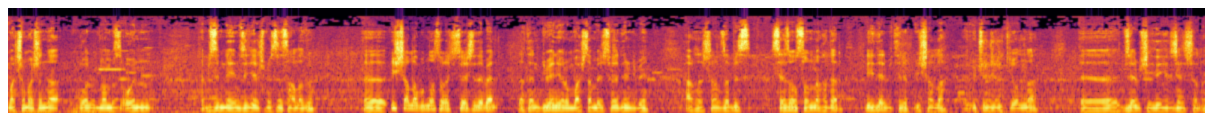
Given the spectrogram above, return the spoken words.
Maçın başında gol bulmamız oyunun bizim lehimize gelişmesini sağladı. E, inşallah bundan sonraki süreçte de ben zaten güveniyorum baştan beri söylediğim gibi arkadaşlarımıza biz sezon sonuna kadar lider bitirip inşallah e, üçüncülük yoluna e, güzel bir şekilde gireceğiz inşallah.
